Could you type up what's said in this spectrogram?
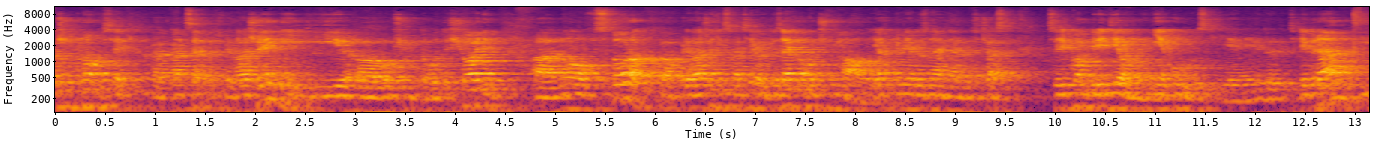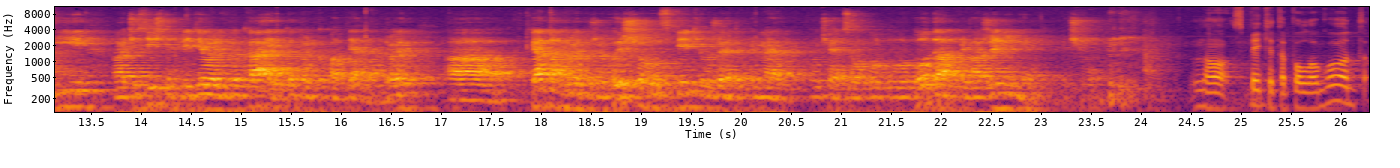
очень много всяких э, концептов приложений и, в общем-то, вот еще один. Но в сторах приложений с материалом дизайна очень мало. Я, к примеру, знаю, наверное, сейчас целиком переделаны не гугловские, я имею в виду Telegram, и а, частично переделали ВК, и то только под пятый Android. А, пятый Android уже вышел, спеки уже, я так понимаю, получается около полугода, а приложений нет. Почему? Ну, спеки это полугод,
